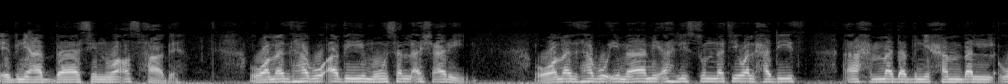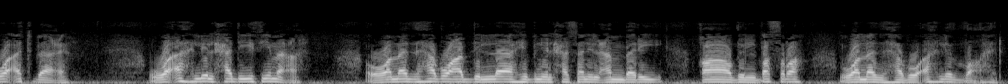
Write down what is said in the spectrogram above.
ابن عباس وأصحابه. ومذهب أبي موسى الأشعري. ومذهب إمام أهل السنة والحديث أحمد بن حنبل وأتباعه. وأهل الحديث معه. ومذهب عبد الله بن الحسن العنبري قاضي البصرة. ومذهب أهل الظاهر.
